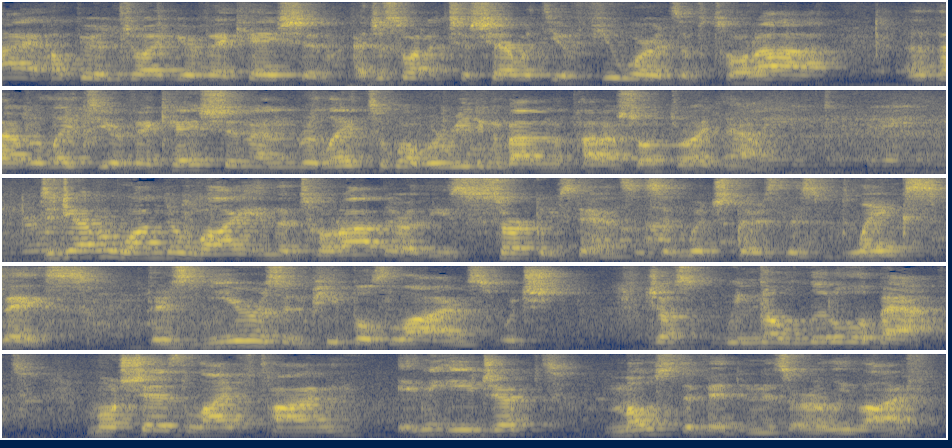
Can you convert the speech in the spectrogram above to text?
Hi, I hope you're enjoying your vacation. I just wanted to share with you a few words of Torah uh, that relate to your vacation and relate to what we're reading about in the parashot right now. Did you ever wonder why in the Torah there are these circumstances in which there's this blank space? There's years in people's lives which just we know little about. Moshe's lifetime in Egypt, most of it in his early life,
